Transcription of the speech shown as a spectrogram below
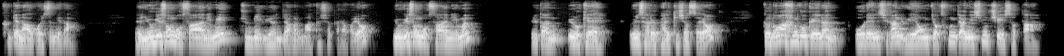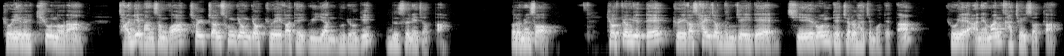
크게 나오고 있습니다. 유기성 목사님이 준비위원장을 맡으셨더라고요. 유기성 목사님은 일단 이렇게 의사를 밝히셨어요. 그동안 한국교회는 오랜 시간 외형적 성장에 심취해 있었다. 교회를 키우노라 자기 반성과 철저한 성경적 교회가 되기 위한 노력이 느슨해졌다. 그러면서 격병기 때 교회가 사회적 문제에 대해 지혜로운 대처를 하지 못했다. 교회 안에만 갇혀 있었다.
